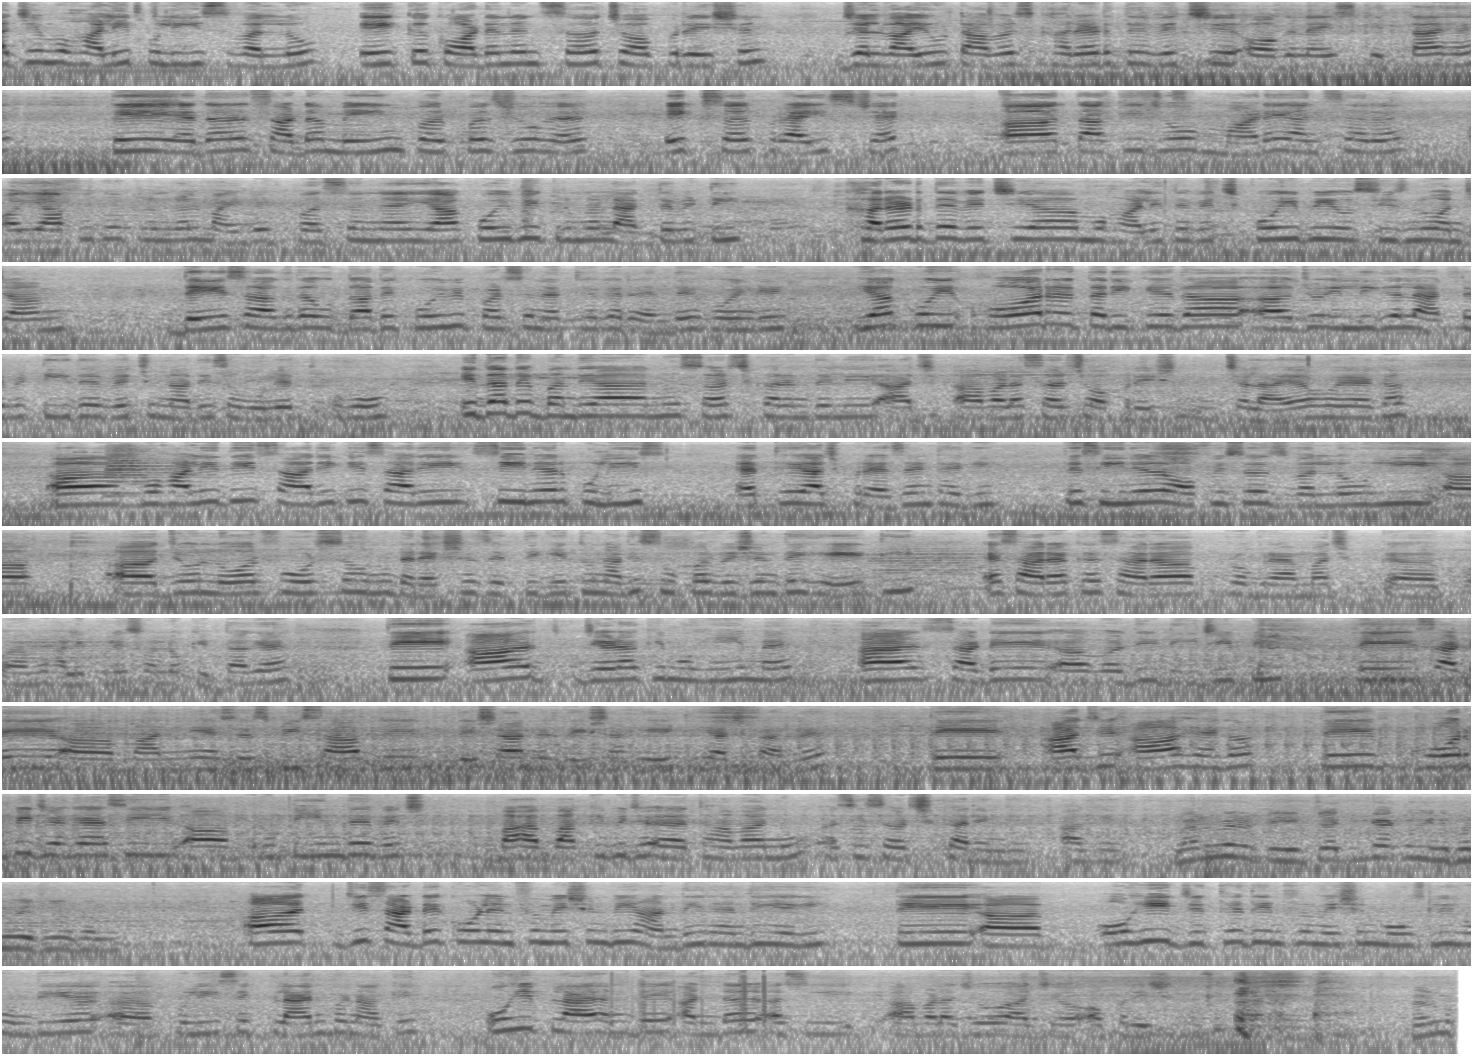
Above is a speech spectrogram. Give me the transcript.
ਅੱਜ ਮੋਹਾਲੀ ਪੁਲਿਸ ਵੱਲੋਂ ਇੱਕ cordon search operation Jalvayu towers Kharar ਦੇ ਵਿੱਚ ਆਰਗੇਨਾਈਜ਼ ਕੀਤਾ ਹੈ। ਤੇ ਇਹਦਾ ਸਾਡਾ ਮੇਨ ਪਰਪਸ ਜੋ ਹੈ, ਇੱਕ ਸਰਪ੍ਰਾਈਜ਼ ਚੈੱਕ ਤਾਂ ਕਿ ਜੋ ਮਾੜੇ ਅਨਸਰ ਹੈ, ਔਰ ਜਾਂ ਫਿਰ ਕੋਈ ਕ੍ਰਿਮੀਨਲ ਮਾਈਂਡਡ ਪਰਸਨ ਹੈ, ਜਾਂ ਕੋਈ ਵੀ ਕ੍ਰਿਮੀਨਲ ਐਕਟੀਵਿਟੀ ਖਰੜ ਦੇ ਵਿੱਚ ਜਾਂ ਮੋਹਾਲੀ ਦੇ ਵਿੱਚ ਕੋਈ ਵੀ ਉਸ ਚੀਜ਼ ਨੂੰ ਅੰਜਾਮ ਦੇ ਸਕਦਾ, ਉੱਦਾਂ ਦੇ ਕੋਈ ਵੀ ਪਰਸਨ ਇੱਥੇ ਅਗਰ ਰਹਿੰਦੇ ਹੋਣਗੇ, ਜਾਂ ਕੋਈ ਹੋਰ ਤਰੀਕੇ ਦਾ ਜੋ ਇਲੀਗਲ ਐਕਟੀਵਿਟੀ ਦੇ ਵਿੱਚ ਉਹਨਾਂ ਦੀ ਸਮੂਲੀਅਤ ਹੋ, ਇਦਾਂ ਦੇ ਬੰਦਿਆਂ ਨੂੰ ਸਰਚ ਕਰਨ ਦੇ ਲਈ ਅੱਜ ਆ ਵਾਲਾ ਸਰਚ ਆਪਰੇਸ਼ਨ ਚਲਾਇਆ ਹੋਇਆ ਹੈਗਾ। ਮੋਹਾਲੀ ਦੀ ਸਾਰੀ ਕੀ ਸਾਰੀ ਸੀਨੀਅਰ ਪੁਲਿਸ ਇੱਥੇ ਅੱਜ ਪ੍ਰੈਜ਼ੈਂਟ ਹੈਗੀ ਤੇ ਸੀਨੀਅਰ ਆਫੀਸਰਸ ਵੱਲੋਂ ਹੀ ਜੋ ਲੋਅਰ ਫੋਰਸ ਉਹਨੂੰ ਡਾਇਰੈਕਸ਼ਨਸ ਦਿੱਤੀ ਗਈ ਤੇ ਉਹਨਾਂ ਦੀ ਸੁਪਰਵਿਜ਼ਨ ਦੇ ਹੇਠ ਹੀ ਇਹ ਸਾਰਾ ਦਾ ਸਾਰਾ ਪ੍ਰੋਗਰਾਮ ਅੱਜ ਅ, ਮੋਹਾਲੀ ਪੁਲਿਸ ਵੱਲੋਂ ਕੀਤਾ ਗਿਆ ਹੈ। ਤੇ ਆ ਜਿਹੜਾ ਕਿ ਮੁਹਿੰਮ ਹੈ ਆ ਸਾਡੇ ਅ, ਵਰਦੀ ਡੀਜੀਪੀ ਤੇ ਸਾਡੇ ਅ, ਮਾਨਨੀय ਐਸਐਸਪੀ ਸਾਹਿਬ ਦੇ ਦਿਸ਼ਾ ਨਿਰਦੇਸ਼ਾਂ ਹੇਠ ਹੀ ਅੱਜ ਕਰ ਰਹੇ ਤੇ ਅੱਜ ਆ ਹੈਗਾ ਤੇ ਹੋਰ ਵੀ ਜਗ੍ਹਾ ਅਸੀਂ ਰੂਟੀਨ ਦੇ ਵਿੱਚ ਬਾਕੀ ਵੀ ਥਾਵਾਂ ਨੂੰ ਅਸੀਂ ਸਰਚ ਕਰਾਂਗੇ ਅੱਗੇ। ਮੈਡਮ ਰੂਟੀਨ ਚੈਕਿੰਗ ਹੈ ਕੋਈ ਇਨਫੋਰਮੇਸ਼ਨ ਹੈ ਤੁਹਾਨੂੰ? ਅ, ਜੀ ਸਾਡੇ ਕੋਲ ਇਨਫੋਰਮੇਸ਼ਨ ਵੀ ਆਂਦੀ ਰਹਿੰਦੀ ਹੈਗੀ ਤੇ ਉਹੀ ਜਿੱਥੇ ਦੀ ਇਨਫੋਰਮੇਸ਼ਨ ਮੋਸਟਲੀ ਹੁੰਦੀ ਹੈ ਪੁਲਿਸ ਇੱਕ ਪਲਾਨ ਬਣਾ ਕੇ ਉਹੀ ਪਲਾਨ ਦੇ ਅੰਡਰ ਅਸੀਂ ਆ ਵਾਲਾ ਜੋ ਅੱਜ ਆਪਰੇਸ਼ਨ ਅਸੀਂ ਕਰ ਰਹੇ ਹਾਂ।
